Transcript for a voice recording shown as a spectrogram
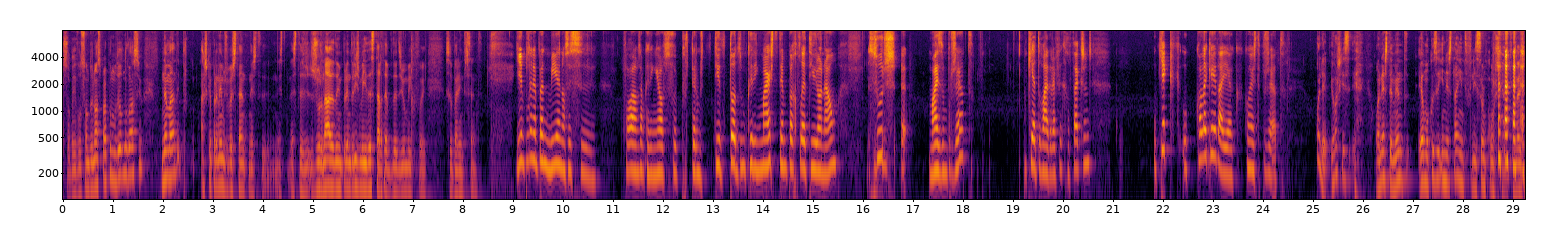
sobre a evolução do nosso próprio modelo de negócio na Manda, porque acho que aprendemos bastante neste, neste, nesta jornada do empreendedorismo e da startup da Jumbi, que foi super interessante. E em plena pandemia, não sei se falávamos há um bocadinho se foi por termos tido todos um bocadinho mais de tempo para refletir ou não, surge uh, mais um projeto, que é a Tomar Graphic Reflections. O que é que, o, qual é que é a ideia com este projeto? Olha, eu acho que isso, honestamente, é uma coisa que ainda está em definição constante, mas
